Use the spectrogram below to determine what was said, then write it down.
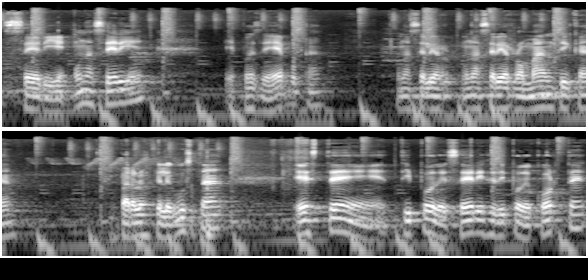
serie, una serie eh, pues de época, una serie, una serie romántica. Para los que les gusta este tipo de serie, este tipo de corte,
